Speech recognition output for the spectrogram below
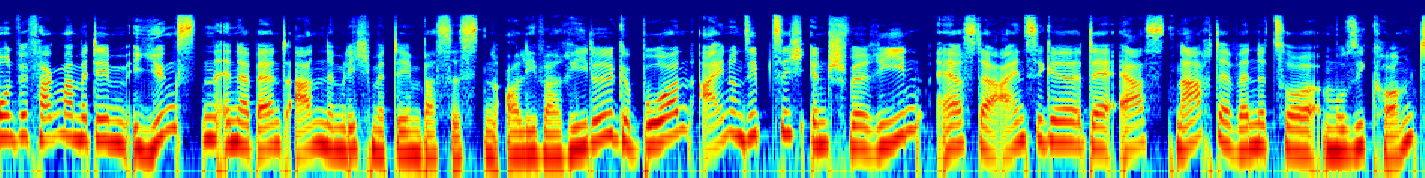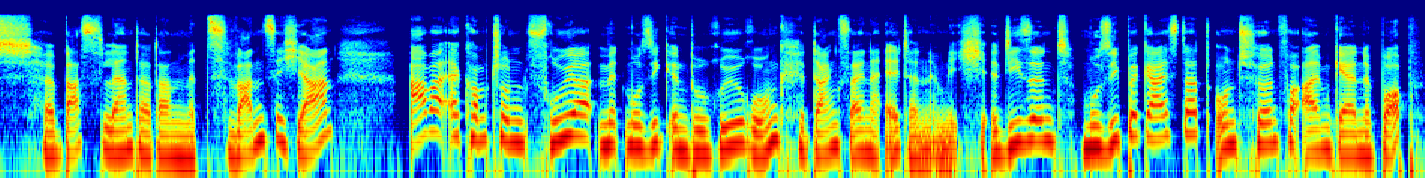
Und wir fangen mal mit dem jüngsten in der Band an, nämlich mit dem Bassisten Oliver Riedel. Geboren 71 in Schwerin. Er ist der Einzige, der erst nach der Wende zur Musik kommt. Bass lernt er dann mit 20 Jahren. Aber er kommt schon früher mit Musik in Berührung, dank seiner Eltern nämlich. Die sind musikbegeistert und hören vor allem gerne Bob,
